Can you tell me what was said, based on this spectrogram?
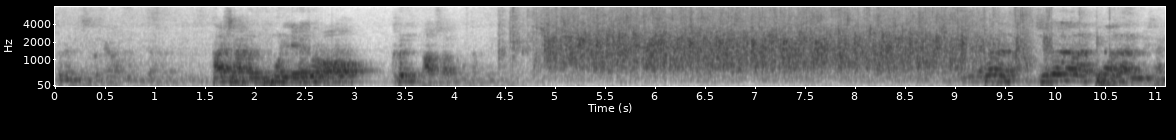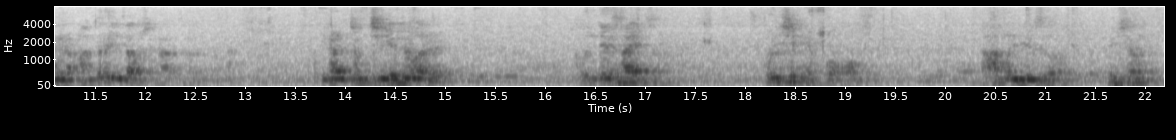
그런 생각을 합니다. 다시 한번 힘을 내도록 큰 박수 한번 부탁드립니다. 저는 지도자는 태어나는 것이 아니라 만들어진다고 생각하는 사람입니다. 이런 정치 여정을 근대사에서 헌신했고 남을 위해서 했습니다.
